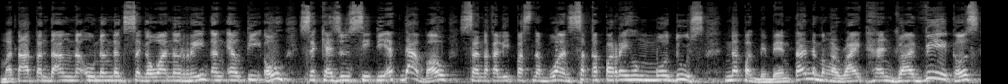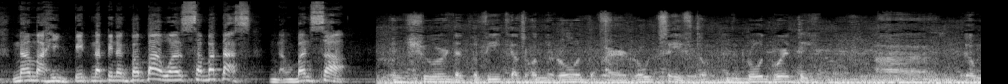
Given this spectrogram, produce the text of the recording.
Matatanda ang naunang nagsagawa ng raid ang LTO sa Quezon City at Davao sa nakalipas na buwan sa kaparehong modus na pagbebenta ng mga right-hand drive vehicles na mahigpit na pinagbabawal sa batas ng bansa. ensure that the vehicles on the road are road safe, no? roadworthy. Uh, yung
